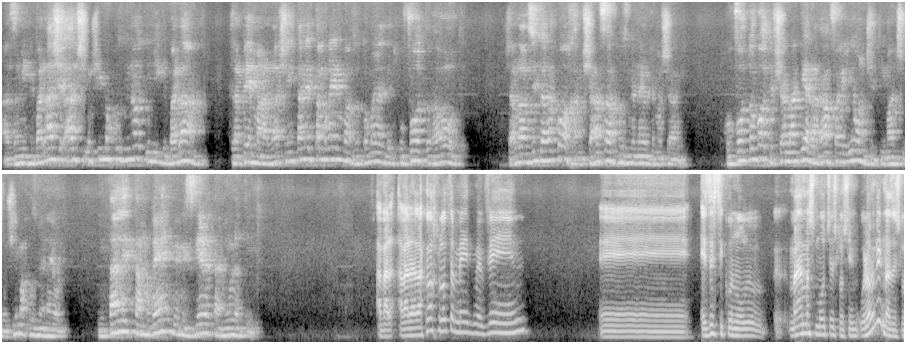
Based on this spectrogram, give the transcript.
אז המגבלה של עד 30 אחוז מניות היא מגבלה כלפי מעלה שניתן לתמרן בה, זאת אומרת, בתקופות רעות אפשר להחזיק ללקוח 15 אחוז מניות למשל. תקופות טובות אפשר להגיע לרף העליון של כמעט 30 אחוז מניות. ניתן לתמרן במסגרת הניהול התיק. אבל, אבל הלקוח לא תמיד מבין אה, איזה סיכון הוא, מה המשמעות של 30, הוא לא מבין מה זה 30-70,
